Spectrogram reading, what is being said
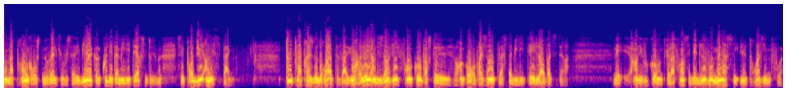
on apprend, grosse nouvelle que vous savez bien, qu'un coup d'état militaire s'est produit en Espagne. Toute la presse de droite va hurler en disant vive Franco parce que Franco représente la stabilité, l'ordre, etc. Mais rendez-vous compte que la France était de nouveau menacée une troisième fois.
